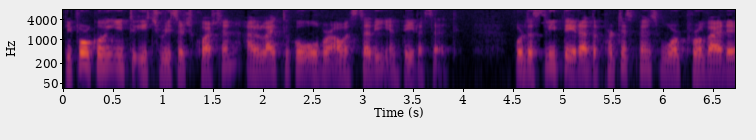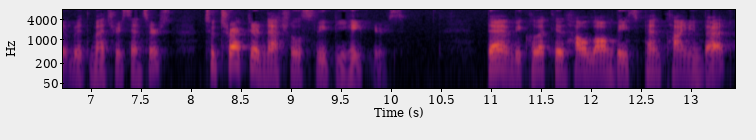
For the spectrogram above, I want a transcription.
Before going into each research question, I would like to go over our study and dataset. For the sleep data, the participants were provided with mattress sensors to track their natural sleep behaviors. Then we collected how long they spent time in bed,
